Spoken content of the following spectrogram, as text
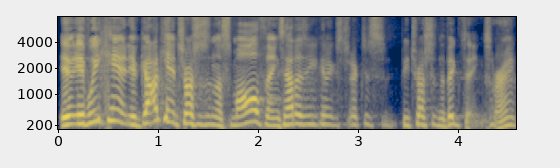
If, if we can't, if God can't trust us in the small things, how does He can expect us to be trusted in the big things, right?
